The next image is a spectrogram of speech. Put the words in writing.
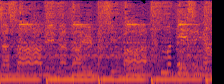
nagsasabi na tayo'y magsimba Magising ang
